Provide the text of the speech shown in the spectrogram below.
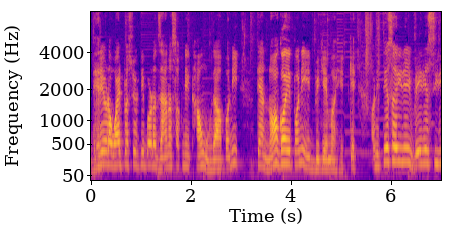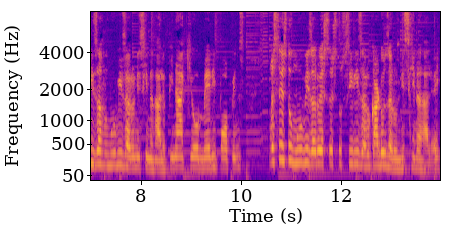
धेरैवटा वाइड पर्सपेक्टिभबाट जान सक्ने ठाउँ हुँदा पनि त्यहाँ नगए पनि इट बिकेम हिट के? अनि त्यसरी नै भेरियस सिरिज अफ मुभिजहरू निस्किन थाल्यो। पिनाकियो मेरी पपिन्स यस्तो यस्तो मुभिजहरू यस्तो यस्तो सिरिजहरू कार्टुन्सहरू निस्किन थाल्यो है।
